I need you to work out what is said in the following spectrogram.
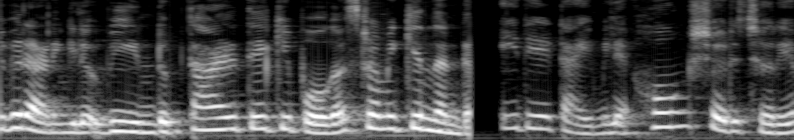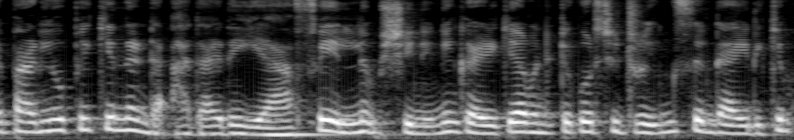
ഇവരാണെങ്കിലും വീണ്ടും താഴത്തേക്ക് പോകാൻ ശ്രമിക്കുന്നുണ്ട്. ഇതേ ടൈമിൽ ഹോങ്ഷ ഒരു ചെറിയ പണി ഒപ്പിക്കുന്നുണ്ട്. അതായത് യാഫേലിനും ഷിനിനും കഴിക്കാൻ വേണ്ടിയിട്ട് കുറച്ച് ഡ്രിങ്ക്സ് ഉണ്ടായിരിക്കും.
